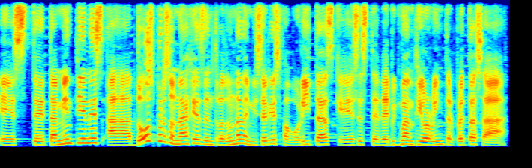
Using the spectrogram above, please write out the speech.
Este, también tienes a dos personajes dentro de una de mis series favoritas, que es este The Big Bang Theory. Interpretas a,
